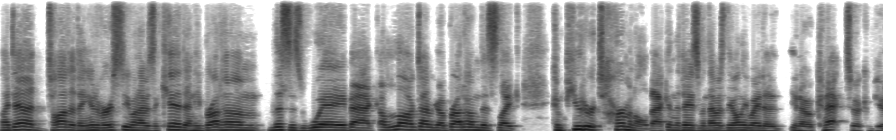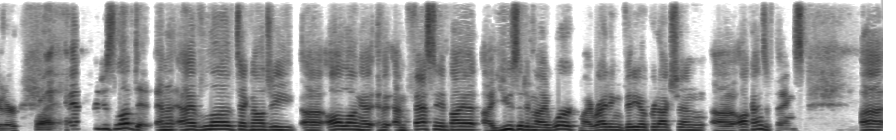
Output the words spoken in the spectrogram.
my dad taught at a university when I was a kid, and he brought home this is way back a long time ago. Brought home this like computer terminal back in the days when that was the only way to you know connect to a computer. Right. And I just loved it, and I, have loved technology uh, all along. I, am fascinated by it. I use it in my work, my writing, video production, uh, all kinds of things. Uh,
